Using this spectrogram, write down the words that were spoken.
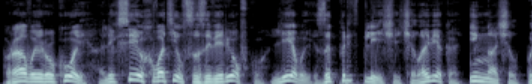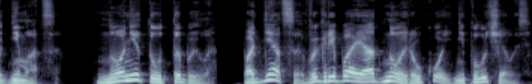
Правой рукой Алексей ухватился за веревку, левой – за предплечье человека и начал подниматься. Но не тут-то было. Подняться, выгребая одной рукой, не получалось.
